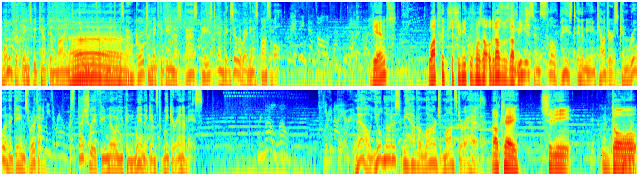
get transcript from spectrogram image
One of the things we kept in mind during ah. development was our goal to make the game as fast paced and exhilarating as possible. I think that's all of them. Więc łatwych przeciwników można od razu zabić. Tedious and slow paced enemy encounters can ruin a game's rhythm. Especially if you know you can win against weaker enemies. We're not alone. Keep an eye out. Now, you'll notice we have a large monster ahead. Okej, czyli do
